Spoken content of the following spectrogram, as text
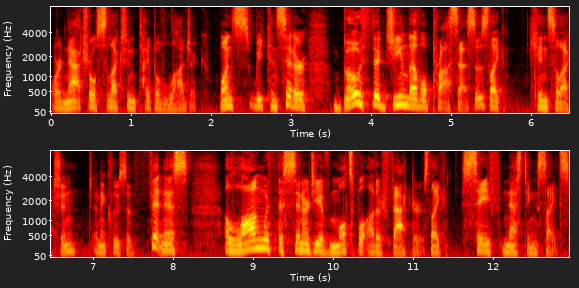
or natural selection type of logic once we consider both the gene level processes like kin selection and inclusive fitness, along with the synergy of multiple other factors like safe nesting sites,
